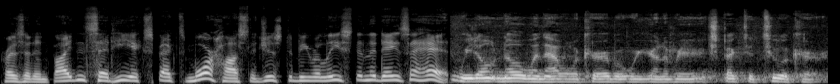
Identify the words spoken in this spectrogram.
President Biden said he expects more hostages to be released in the days ahead. We don't know when that will occur, but we're going to we expect it to occur.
